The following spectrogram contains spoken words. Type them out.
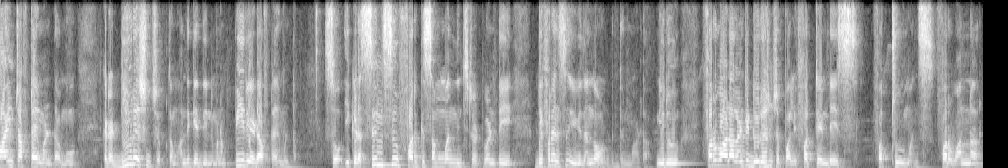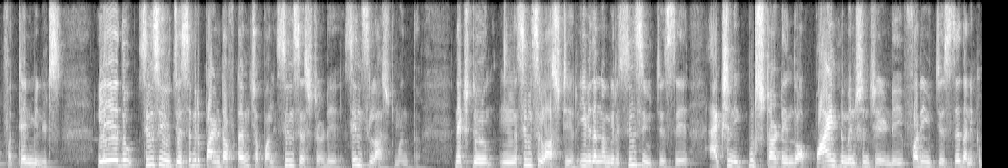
పాయింట్ ఆఫ్ టైం అంటాము. ఇక్కడ డ్యూరేషన్ చెప్తాం. అందుకే దీన్ని మనం పీరియడ్ ఆఫ్ టైం అంటాం. సో ఇక్కడ సిన్స్ ఫర్కి సంబంధించినటువంటి డిఫరెన్స్ ఈ విధంగా ఉంటుంది అనమాట మీరు ఫర్ వాడాలంటే డ్యూరేషన్ చెప్పాలి. For ten days for two months for one hour for ten minutes లేదు సిన్స్ యూజ్ చేస్తే మీరు పాయింట్ ఆఫ్ టైం చెప్పాలి. Since yesterday since last month next since last year ఈ విధంగా మీరు సిన్స్ యూజ్ చేస్తే యాక్షన్ ఎప్పుడు స్టార్ట్ అయిందో ఆ పాయింట్ని మెన్షన్ చేయండి. ఫర్ యూజ్ చేస్తే దాని యొక్క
